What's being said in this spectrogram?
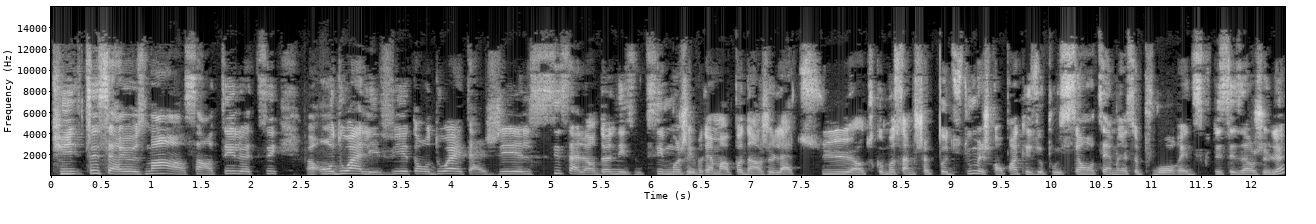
Puis tu sais sérieusement en santé là, tu sais, euh, on doit aller vite, on doit être agile. Si ça leur donne des outils, moi j'ai vraiment pas d'enjeu là-dessus. En tout cas moi ça me choque pas du tout, mais je comprends que les oppositions tu sais, aimeraient ça pouvoir euh, discuter ces enjeux-là.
